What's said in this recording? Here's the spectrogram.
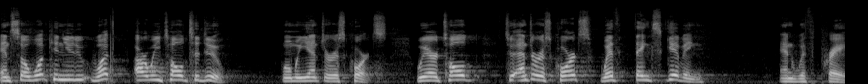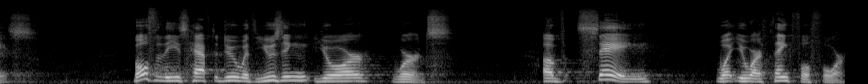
And so, what can you do? What are we told to do when we enter his courts? We are told to enter his courts with thanksgiving and with praise. Both of these have to do with using your words, of saying what you are thankful for,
